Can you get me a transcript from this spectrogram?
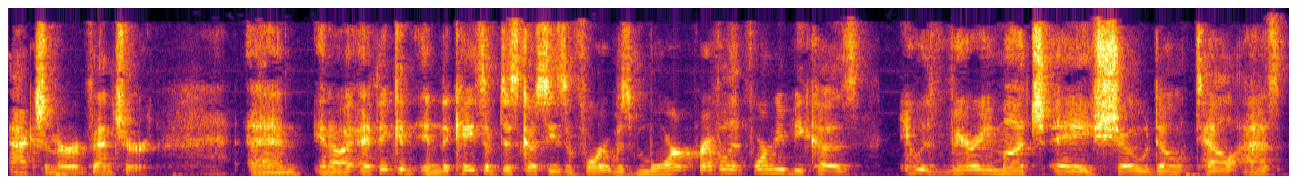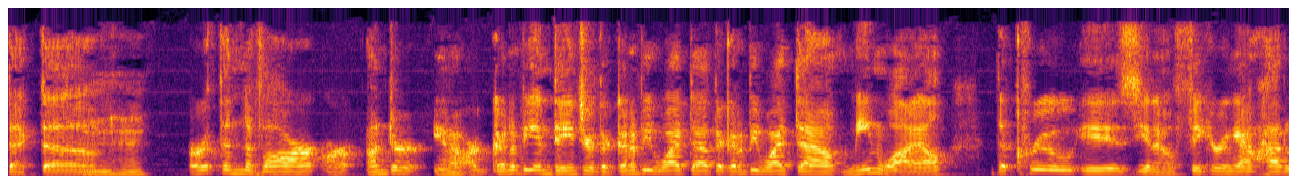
action or adventure. And you know, I, I think in, in the case of Disco season four, it was more prevalent for me because it was very much a show don't tell aspect of Mm-hmm. Earth and Ni'Var are under, you know, are going to be in danger. They're going to be wiped out. They're going to be wiped out. Meanwhile, the crew is, you know, figuring out how to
